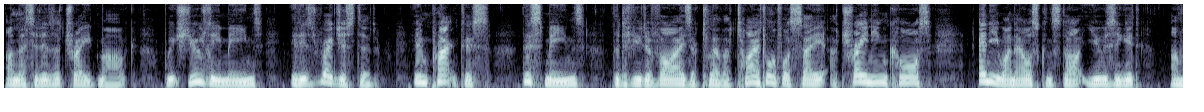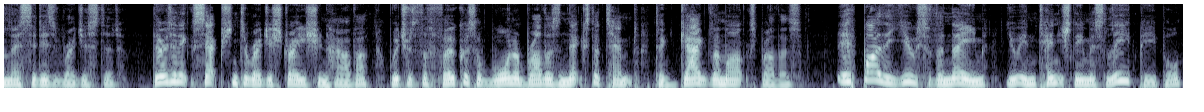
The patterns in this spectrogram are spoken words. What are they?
unless it is a trademark, which usually means it is registered. In practice, this means that if you devise a clever title for, say, a training course, anyone else can start using it unless it is registered. There is an exception to registration, however, which was the focus of Warner Brothers' next attempt to gag the Marx Brothers. If by the use of the name you intentionally mislead people,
